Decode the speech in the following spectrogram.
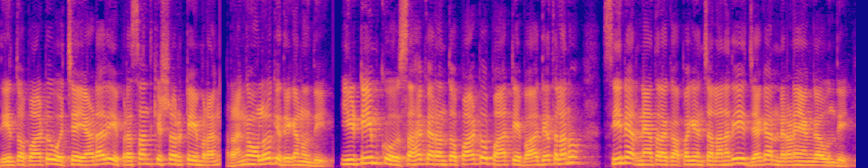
దీంతో పాటు వచ్చే ఏడాది ప్రశాంత్ కిషోర్ టీం రంగ- రంగంలోకి దిగనుంది. ఈ టీంకు సహకారంతో పాటు పార్టీ బాధ్యతలను సీనియర్ నేతలకు అప్పగించాలన్నది జగన్ నిర్ణయంగా ఉంది.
